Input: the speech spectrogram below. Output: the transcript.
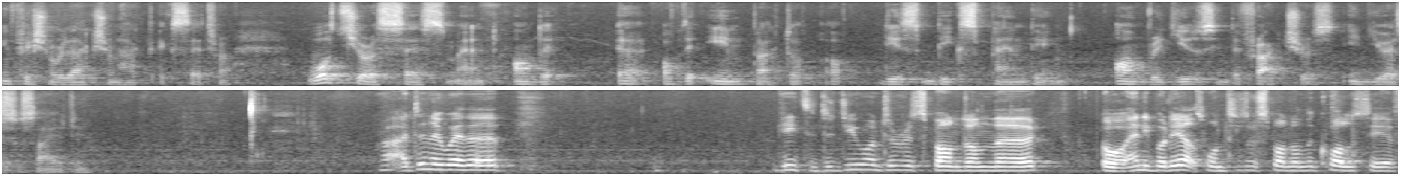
Inflation Reduction Act, etc. What's your assessment on the, uh, of the impact of, of this big spending on reducing the fractures in US society? Right, I don't know whether, Gita, did you want to respond on the, or anybody else wanted to respond on the quality of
